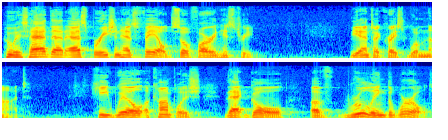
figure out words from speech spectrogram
who has had that aspiration has failed so far in history. The Antichrist will not. He will accomplish that goal of ruling the world.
